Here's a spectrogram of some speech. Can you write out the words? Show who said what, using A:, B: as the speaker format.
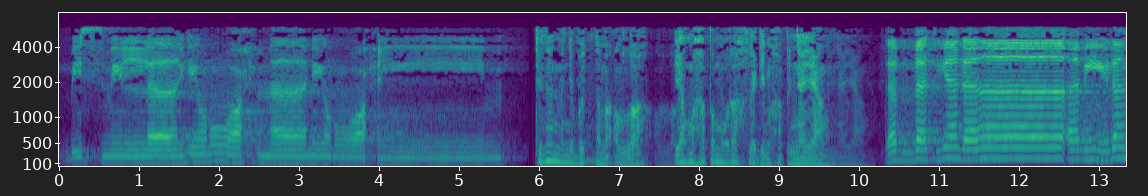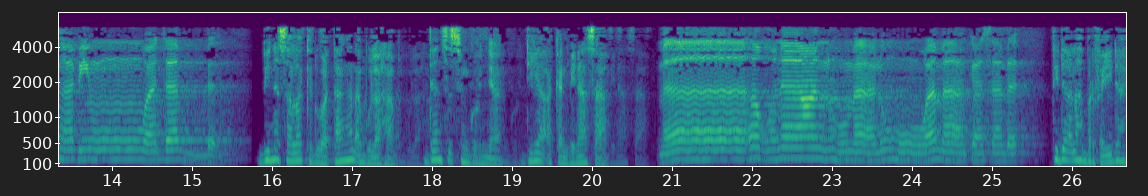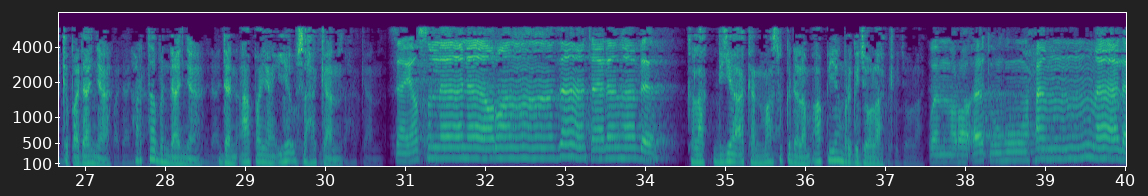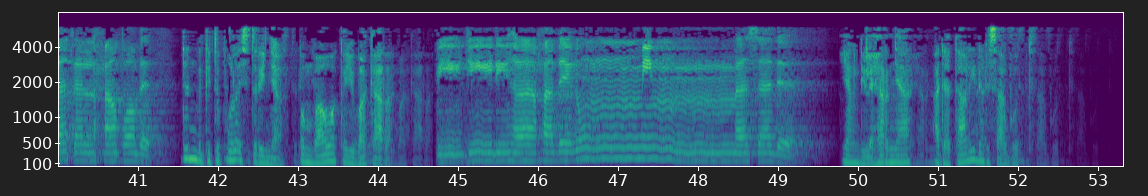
A: Bismillahirrahmanirrahim.
B: Dengan menyebut nama Allah yang Maha Pemurah lagi Maha Penyayang.
A: Tabbat yada Abi Lahab wa tab.
B: Binasalah kedua tangan Abu Lahab dan sesungguhnya dia akan binasa.
A: Ma aghna anhu maluhu wa ma kasab
B: tidaklah berfaedah kepadanya harta bendanya dan apa yang ia usahakan. Kelak dia akan masuk ke dalam api yang bergejolak. Dan begitu pula istrinya, pembawa kayu bakar. Yang di lehernya ada tali dari sabut.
